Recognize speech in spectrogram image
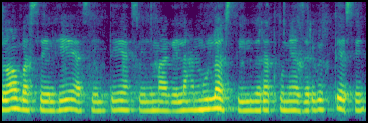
जॉब असेल हे असेल ते असेल मागे लहान मुलं असतील घरात कोणी आजारी व्यक्ती असेल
